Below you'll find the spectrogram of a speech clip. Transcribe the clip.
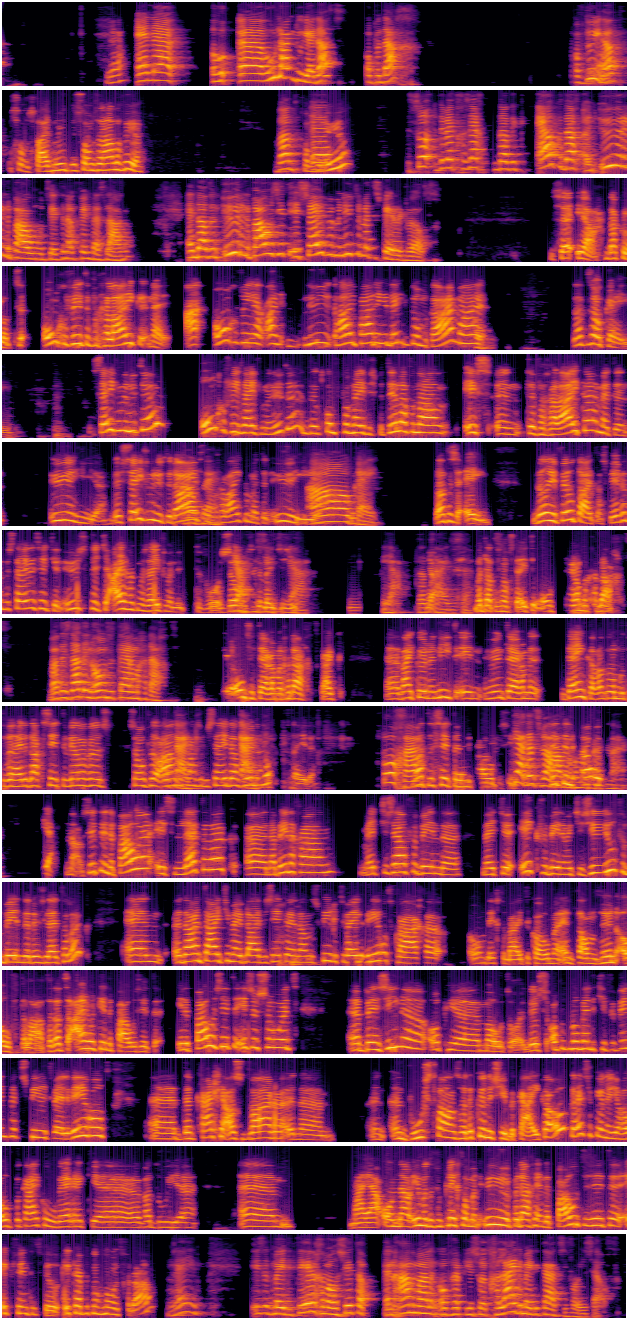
Ja. En ho- hoe lang doe jij dat op een dag? Of doe je Ja. dat? Soms vijf minuten, soms een half uur. Want Soms eh, een uur. zo, er werd gezegd dat ik elke dag een uur in de power moet zitten. Nou, ik vind het best lang. En dat een uur in de power zitten is zeven minuten met de Spirit World. Ja, dat klopt. Ongeveer te vergelijken. Nee, ah, ongeveer. als- Nu haal je een paar dingen denk ik door elkaar, maar Oh. dat is oké. Zeven minuten, ongeveer zeven minuten. Dat komt van Mavis Patilla vandaan. Is een, te vergelijken met een uur hier. Dus zeven minuten daar is te vergelijken met een uur hier. Ah, Oké. Dat is één. Wil je veel tijd aan spirit besteden, zit je een uur, zit je eigenlijk maar zeven minuten voor. Zo ja, moet je het een beetje zien. ja. ja, dat Ja. zeiden ze. Maar dat is nog steeds in onze termen gedacht. Wat is dat in onze termen gedacht? In onze termen gedacht. Kijk, eh, wij kunnen niet in hun termen denken, want dan moeten we een hele dag zitten. Willen we zoveel aandacht aan ze besteden als Kijk. hun er nog besteden? Pochen. Wat zit er in de power precies? Ja, dat is wel Zit in de power. Ja, nou, zitten in de power is letterlijk eh, naar binnen gaan, met jezelf verbinden, met je ik verbinden, met je ziel verbinden, dus letterlijk. En eh, daar een tijdje mee blijven zitten en dan de spirituele wereld vragen om dichterbij te komen en dan hun over te laten. Dat is eigenlijk in de power zitten. In de power zitten is een soort eh, benzine op je motor. Dus op het moment dat je verbindt met de spirituele wereld, eh, dan krijg je als het ware een, eh, een, een boost van ze. Dan kunnen ze je bekijken ook. Hè. Ze kunnen je hoofd bekijken. Hoe werk je? Wat doe je? Ehm, maar ja, om nou iemand te verplichten om een uur per dag in de pauw te zitten, ik vind het veel. Ik heb het nog nooit gedaan. Nee. Is het mediteren gewoon zitten en ademhaling of heb je een soort geleide meditatie voor jezelf?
